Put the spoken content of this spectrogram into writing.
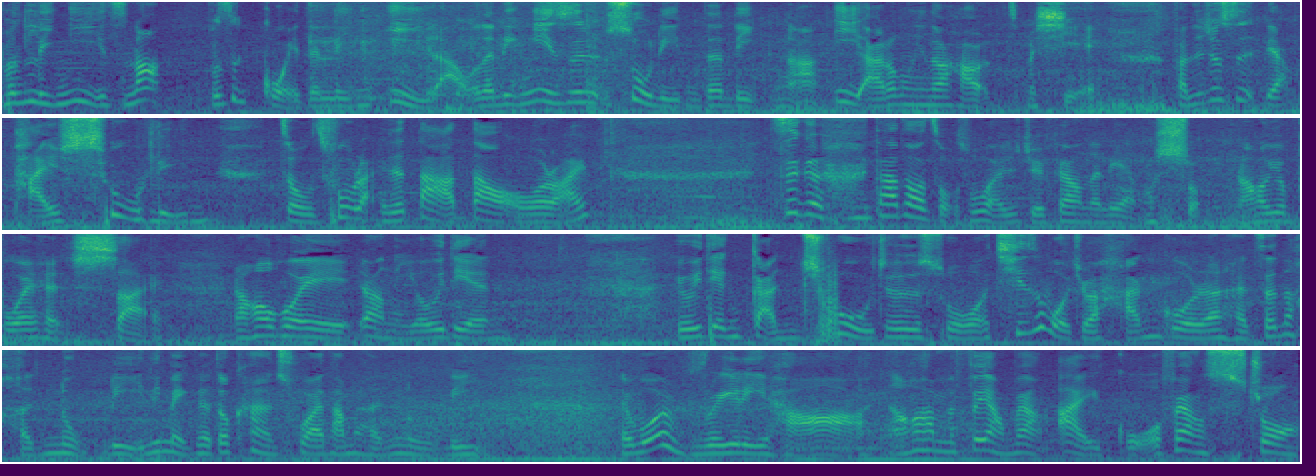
不是灵异，It's not 不是鬼的灵异啦，我的灵异是树林的林啊，异啊，东西都好怎么写？反正就是两排树林走出来的大道，All right？这个大道走出来就觉得非常的凉爽，然后又不会很晒，然后会让你有一点有一点感触，就是说，其实我觉得韩国人还真的很努力，你每个都看得出来他们很努力。They work really hard，然后他们非常非常爱国，非常 strong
